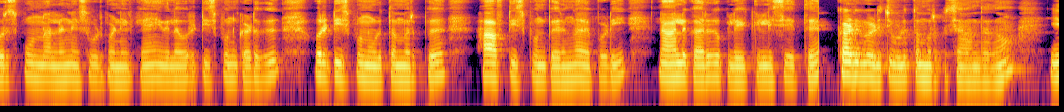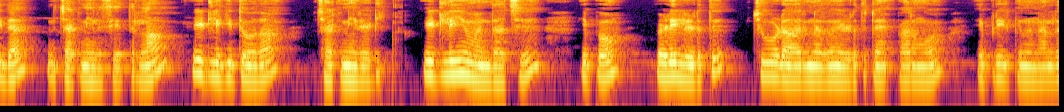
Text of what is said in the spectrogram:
ஒரு ஸ்பூன் நல்லெண்ணெய் சூடு பண்ணியிருக்கேன். இதில் ஒரு டீஸ்பூன் கடுகு ஒரு டீஸ்பூன் உளுத்தம்பருப்பு ஹாஃப் டீஸ்பூன் பெருங்காய பொடி நாலு கருவேப்பிலையை கிள்ளி சேர்த்து கடுகு அடித்து உளுத்தம்பருப்பு சேர்ந்ததும் இதை இந்த சட்னியில் சேர்த்துடலாம். இட்லிக்கு தோதா சட்னி ரெடி. இட்லியும் வந்தாச்சு. இப்போது வெளியில் எடுத்து சூடு ஆறினதும் எடுத்துட்டேன். பாருங்க எப்படி இருக்குதுன்னு நல்ல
